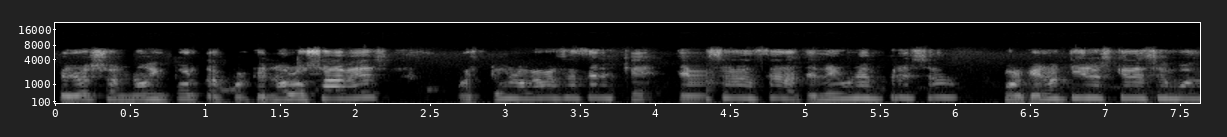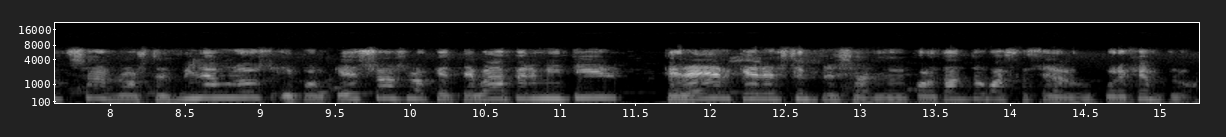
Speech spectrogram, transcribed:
pero eso no importa porque no lo sabes, pues tú lo que vas a hacer es que te vas a lanzar a tener una empresa porque no tienes que desembolsar los 3.000 euros y porque eso es lo que te va a permitir creer que eres empresario y por lo tanto vas a hacer algo. Por ejemplo,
